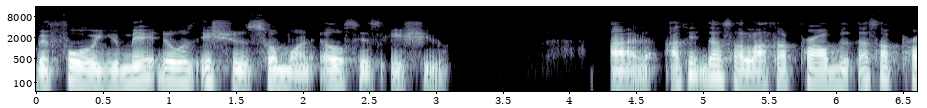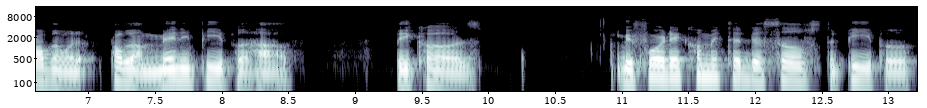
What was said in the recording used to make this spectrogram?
before you make those issues someone else's issue. And I think that's a lot of problem. That's a problem with problem many people have because before they committed themselves to people,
